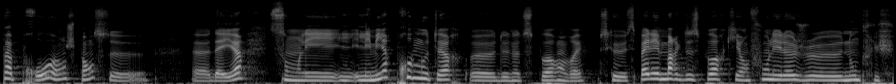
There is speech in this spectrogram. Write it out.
pas pros, hein, je pense, euh, euh, d'ailleurs, sont les, meilleurs promoteurs de notre sport en vrai. Parce que c'est pas les marques de sport qui en font l'éloge non plus.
